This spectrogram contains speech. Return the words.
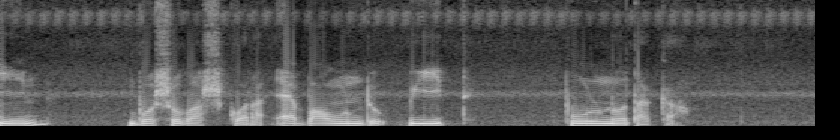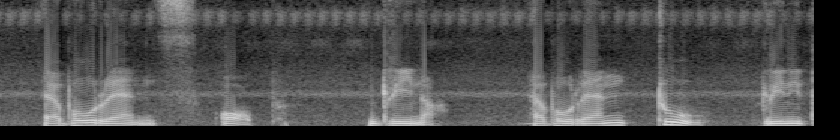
ইন বসবাস করা অ্যাবাউন্ড উইথ পূর্ণ থাকা অ্যাভোরেন্স অফ ঘৃণা অ্যাভোরেন্ট টু ঘৃণিত।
